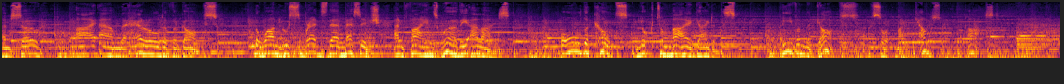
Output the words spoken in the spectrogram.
And so, I am the herald of the gods, the one who spreads their message and finds worthy allies. All the cults look to my guidance. Even the gods have sought my counsel in the past.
